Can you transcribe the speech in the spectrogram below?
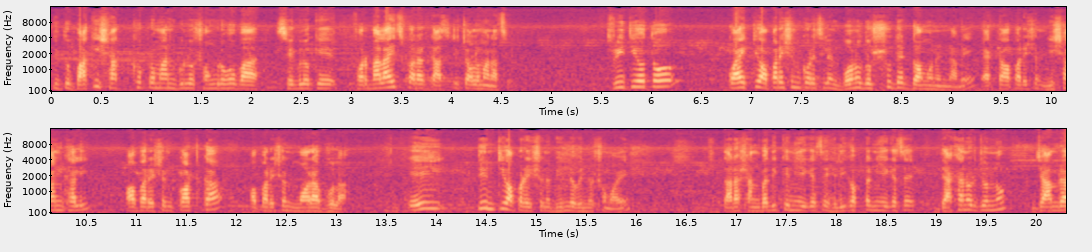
কিন্তু বাকি সাক্ষ্য প্রমাণগুলো সংগ্রহ বা সেগুলোকে ফর্মালাইজ করার কাজটি চলমান আছে। তৃতীয়ত, কয়েকটি অপারেশন করেছিলেন বনদস্যুদের দমনের নামে। একটা operation Nishankhali operation Katka operation Marabhola. এই তিনটি অপারেশনে ভিন্ন ভিন্ন সময়ে তারা সাংবাদিককে নিয়ে গেছে হেলিকপ্টার নিয়ে গেছে দেখানোর জন্য যে আমরা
